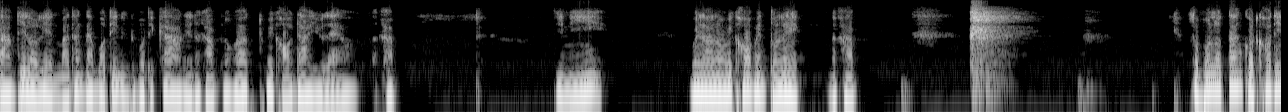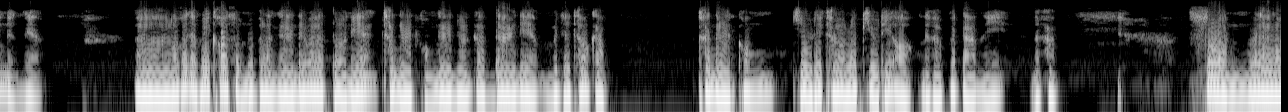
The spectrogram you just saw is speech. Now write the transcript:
ตามที่เราเรียนมาตั้งแต่บทที่หนึ่งถึงบทที่เก้าเนี่ยนะครับเราก็วิเคราะห์ได้อยู่แล้วนะครับ ทีนี้เวลาเราวิเคราะห์เป็นตัวเลขนะครับ สมมติเราตั้งกฎข้อที่หนึ่งเนี่ยเราก็จะวิเคราะห์สมดุลพลังงานได้ว่าตัวนี้ขนาดของงานย้อนกลับได้เนี่ย มันจะเท่ากับขนาดของคิวที่เข้าลบคิวที่ออกนะครับ ก็ตามนี้นะครับ ส่วนเวลาเรา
